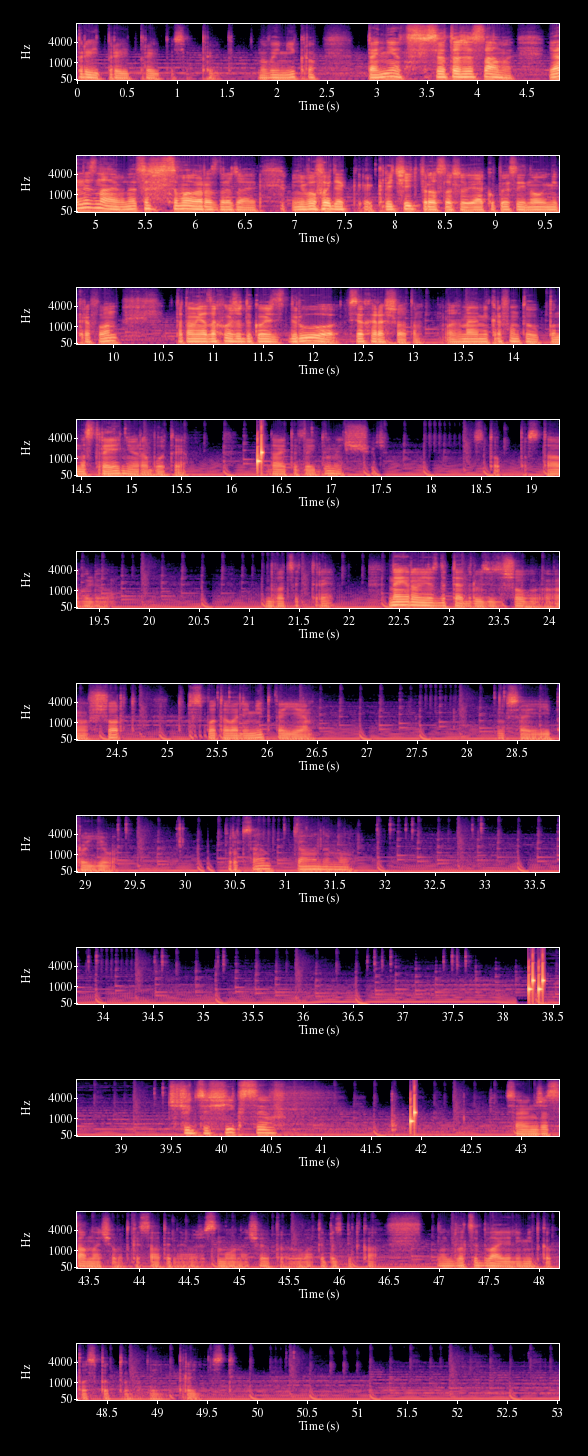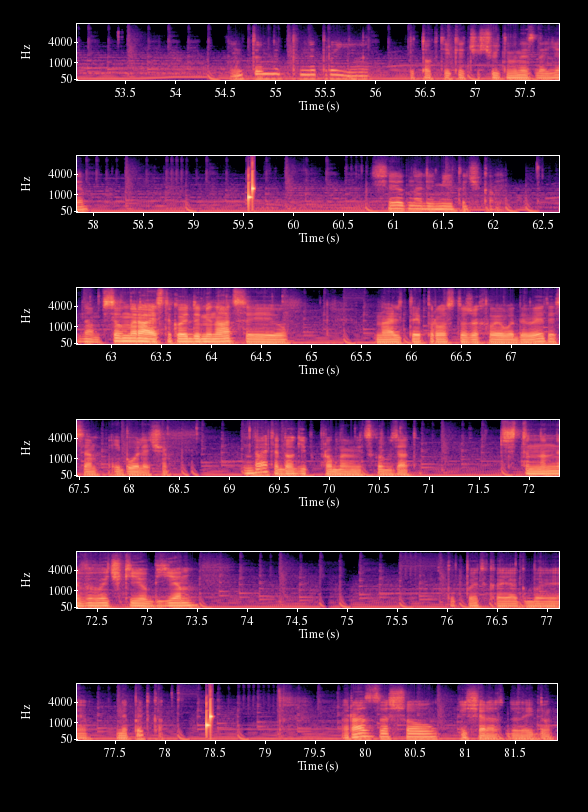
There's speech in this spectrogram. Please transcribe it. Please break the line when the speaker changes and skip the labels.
Привіт, привіт, привіт, усім привіт. Новий мікро. Та ні, все те же саме. Я не знаю, мене це самого роздражає. Мені Володя кричить просто, що я купив свій новий мікрофон. Потім я заходжу до когось другого, все хорошо там. Може в мене мікрофон то по настроєнню працює. Давайте зайду на чуть-чуть. Стоп, поставлю. 23. На EuroUSDT, друзі, зайшов е, в шорт. Тут спотова лімітка є. Ну все, її проїли. Процент тянемо. Чуть-чуть зафіксив. Все, він вже сам почав відкисати, не вже самого почав проривати без бітка. 0.22 є лімітка по споту, треба її проїсти. Ну ти не, не проїв. Біток тільки чуть-чуть вниз дає. Ще одна ліміточка. Да, все вмирає з такою домінацією. На альти просто жахливо дивитися і боляче. Давайте догі попробуємо відскок взяти. Чисто на невеличкий об'єм. Попитка якби не питка. Раз зайшов і ще раз додайду.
